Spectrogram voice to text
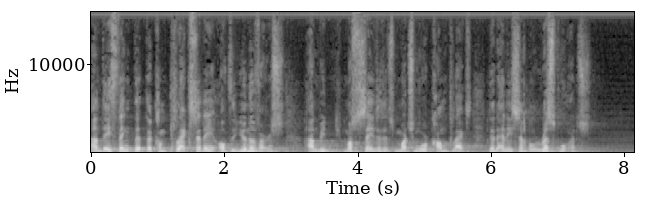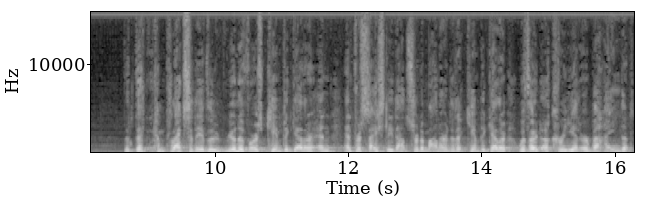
and they think that the complexity of the universe and we must say that it's much more complex than any simple wristwatch. That the complexity of the universe came together in, in precisely that sort of manner, that it came together without a creator behind it.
